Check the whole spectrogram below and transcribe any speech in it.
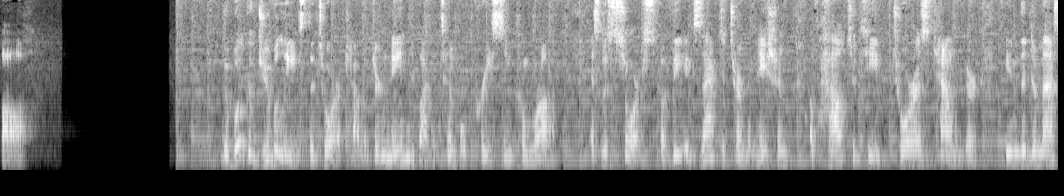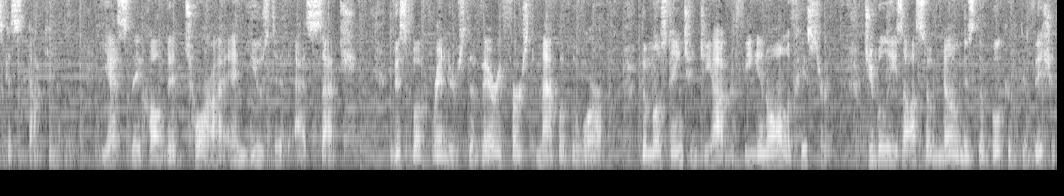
all. The Book of Jubilees, the Torah calendar, named by the temple priests in Qumran as the source of the exact determination of how to keep Torah's calendar in the Damascus document. Yes, they called it Torah and used it as such. This book renders the very first map of the world, the most ancient geography in all of history. Jubilees also known as the Book of Division,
